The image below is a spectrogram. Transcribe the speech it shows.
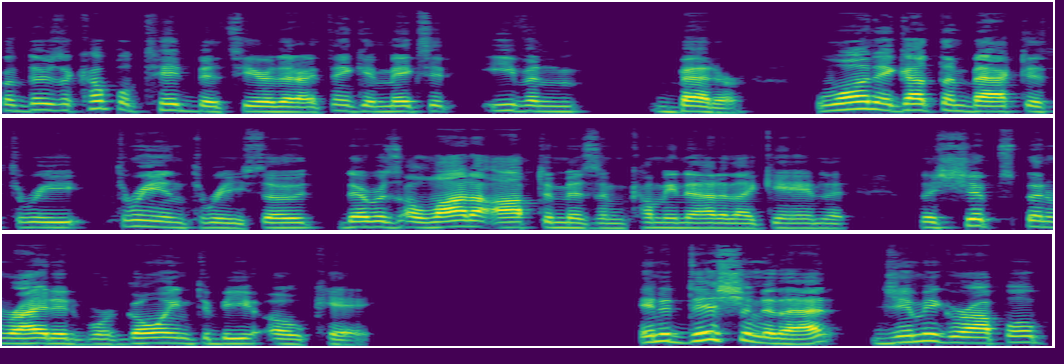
but there's a couple tidbits here that i think it makes it even better one it got them back to three three and three so there was a lot of optimism coming out of that game that the ship's been righted we're going to be okay in addition to that jimmy garoppolo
